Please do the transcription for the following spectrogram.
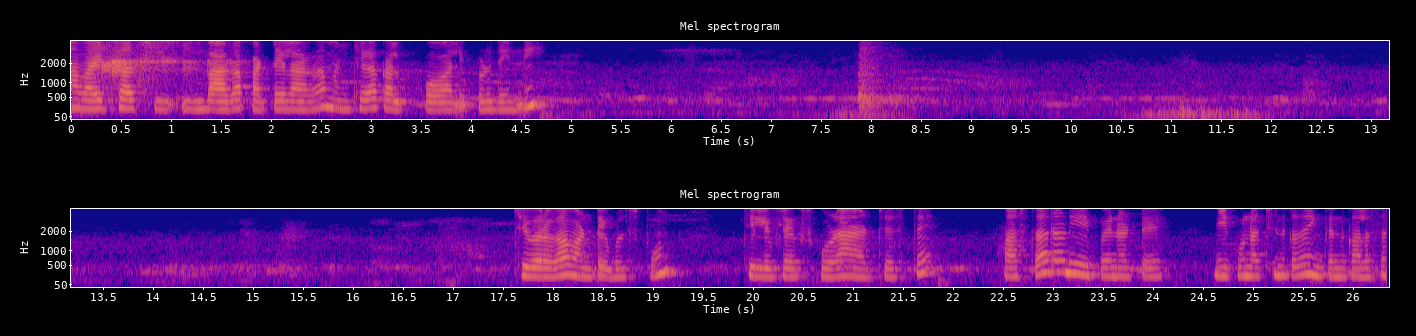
ఆ వైట్ సాస్ బాగా పట్టేలాగా మంచిగా కలుపుకోవాలి ఇప్పుడు దీన్ని. చివరగా వన్ టేబుల్ స్పూన్ చిల్లీ ఫ్లేక్స్ కూడా యాడ్ చేస్తే పాస్తా రెడీ అయిపోయినట్టే. మీకు నచ్చింది కదా ఇంకెందుకు ఆలస్యం?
